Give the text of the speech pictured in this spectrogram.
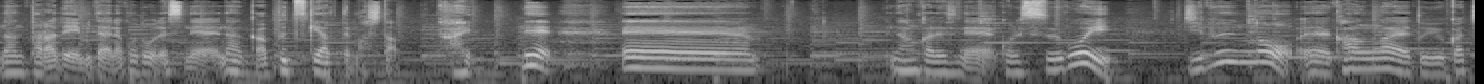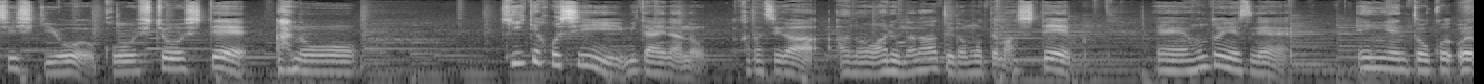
なんたらで」みたいなことをですねなんかぶつけ合ってました。はい、で、えー、なんかですねこれすごい自分の、え考えというか知識をこう主張してあのー聞いてほしいみたいなの形があのあるんだなというのを思ってまして、えー、本当にですね延々とこ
